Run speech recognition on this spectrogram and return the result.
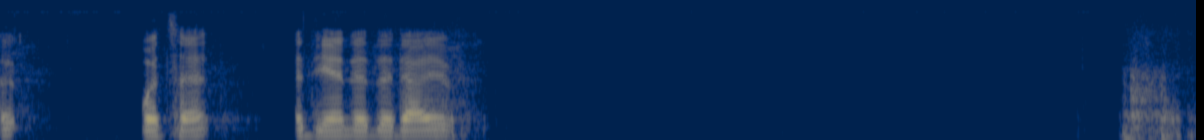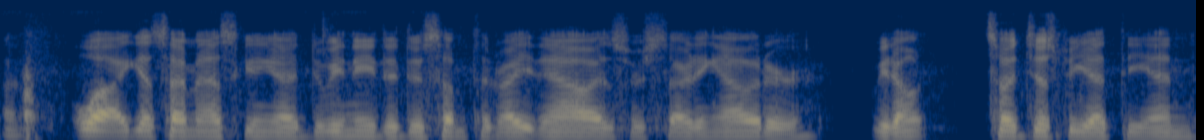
Uh, what's that? At the end of the dive? Uh, well, I guess I'm asking, uh, do we need to do something right now as we're starting out, or we don't? So it'd just be at the end.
